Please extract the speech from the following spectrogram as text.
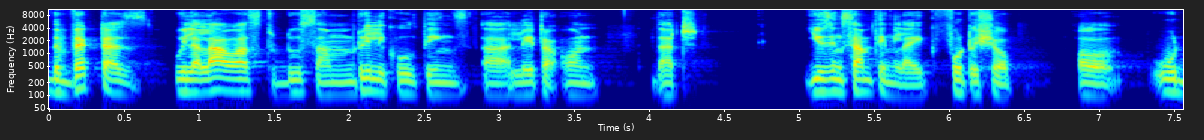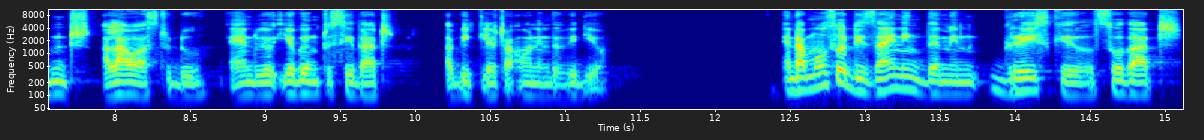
the vectors will allow us to do some really cool things uh, later on that using something like Photoshop or wouldn't allow us to do. And you're going to see that a bit later on in the video. And I'm also designing them in grayscale so that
